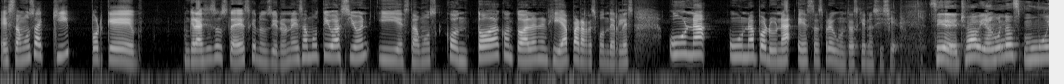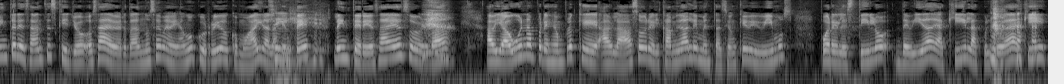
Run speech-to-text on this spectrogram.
estamos aquí porque gracias a ustedes que nos dieron esa motivación y estamos con toda, con toda la energía para responderles una una por una estas preguntas que nos hicieron. Sí, de hecho habían unas muy interesantes que yo, o sea, de verdad no se me habían ocurrido, como, ay, a la gente le interesa eso, ¿verdad? Había una, por ejemplo, que hablaba sobre el cambio de alimentación que vivimos por el estilo de vida de aquí, la cultura de aquí,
